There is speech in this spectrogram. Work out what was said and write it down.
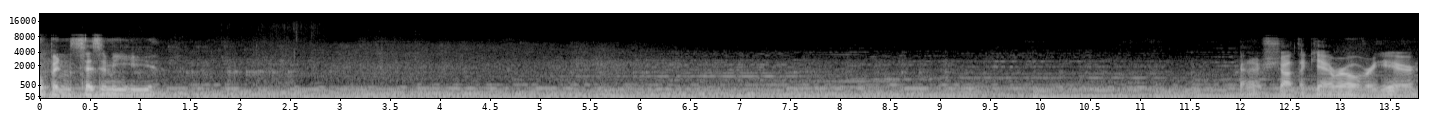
Open sesame. Kind of shot the camera over here.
